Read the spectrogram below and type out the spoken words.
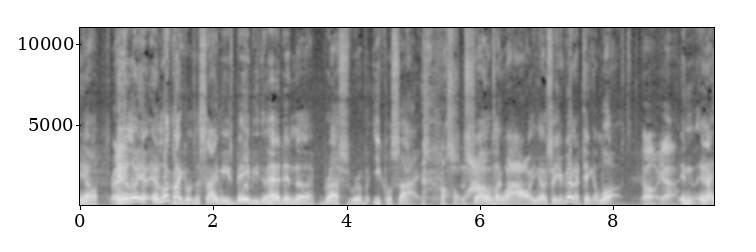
you know, Right. and it, loo- it, it looked like it was a Siamese baby. The head and the breasts were of equal size. Oh, wow. So. I was like, wow, you know. So you're going to take a look Oh yeah. and and I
